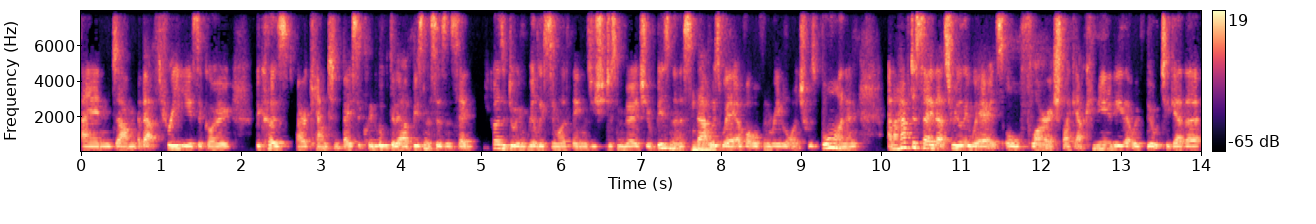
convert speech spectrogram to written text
And um, about three years ago, because our accountant basically looked at our businesses and said, You guys are doing really similar things, you should just merge your business. Mm-hmm. That was where Evolve and Relaunch was born. And, and I have to say, that's really where it's all flourished. Like our community that we've built together,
